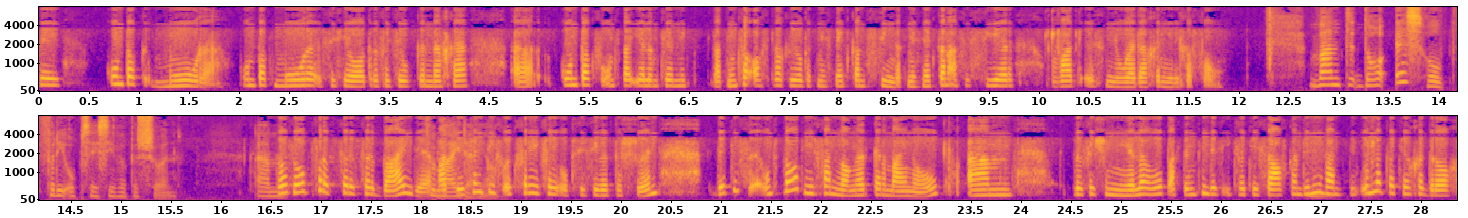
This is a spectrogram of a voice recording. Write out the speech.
sê kontak môre, kontak môre 'n psigiater of 'n sielkundige uh kontak vir ons by Elim Kliniek dat mense afspraak wil dat mense net kan sien, dat mense net kan assesseer wat is nodig in hierdie geval. Want daar is hulp vir die obsessiewe persoon. Ehm um, Daar's hulp vir vir vir beide, vir maar beide, definitief ja. ook vir die vir die obsessiewe persoon. Dit is ons praat hier van langer termyn hulp. Ehm um, professionele hulp. Ek dink nie dis iets wat jy self kan doen nie hmm. want die oomblik wat jou gedrag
